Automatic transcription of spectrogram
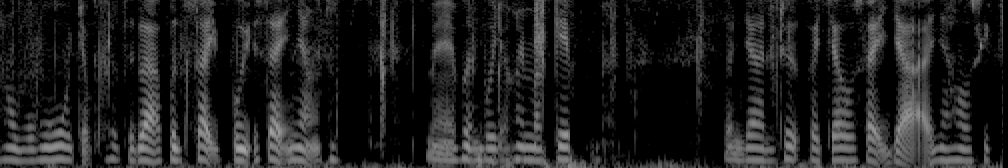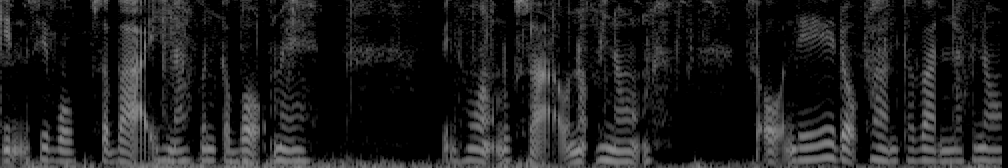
เฮาบ่ฮู้จักเพิ่นลาเพิ่นใส่ปุ๋ยใส่หยังแม่เพิ่นบ่อยากให้มาเก็บเพิ่นย่านถือเขาเจ้าใส่หญ้าหยังเฮาสิกินสิบ่สบายนะเพิ่นก็บอกแม่ เป็นห่วงลูกสาวเนาะพี่น้องสอนเด้ดอกทานตะวันนะพี่น้อง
